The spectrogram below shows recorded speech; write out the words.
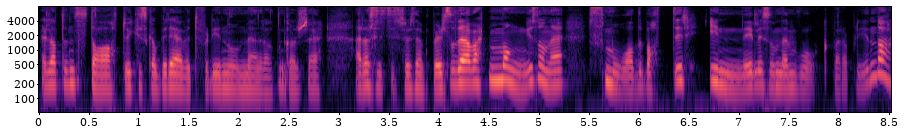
Eller at en statue ikke skal bli revet fordi noen mener at den kanskje er rasistisk, f.eks. Så det har vært mange sånne små debatter inni liksom den woke-paraplyen, da.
